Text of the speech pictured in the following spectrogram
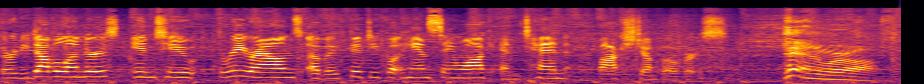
30 double unders, into three rounds of a 50 foot handstand walk, and 10 box jump overs. And we're off.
